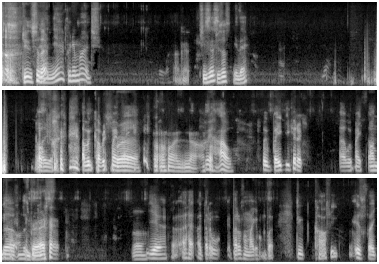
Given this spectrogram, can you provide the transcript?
Jesus, you still there? And yeah, pretty much. Okay, Jesus, Jesus? you there? Oh, there. I've been covering my mic. Oh no, Wait, how? Wait, wait, you could have uh, with my thumb. On the on the Bruh. speakers? Oh. Yeah, I, had- I thought it, I thought it was on microphone, but dude, coffee is like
